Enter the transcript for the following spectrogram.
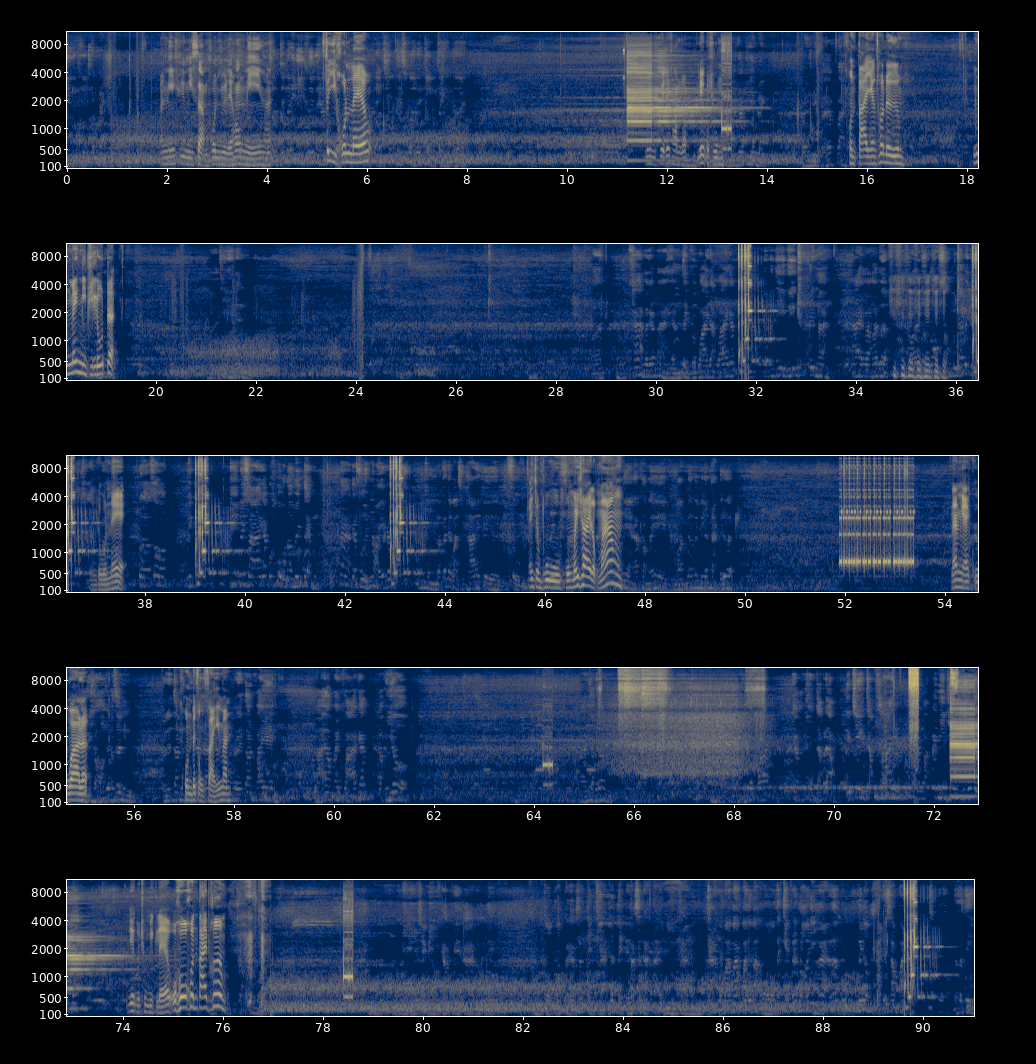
ยิงถูกตำแหน่งอันนี้คือมีสามคนอยู่ในห้องนี้นะ สี่คนแล้วมเทสเปอร์ไม่มีเพื่อได้ทำแล้ว เรียกประชุม คนตายยังเท่าเดิม มึงไม่มีพิรุษอะ บิกไวดักไว้ครับแล้วในพื้นที่วิ่งขึ้นมาให้มาคอยเบิกสองมือไปยิง โดนแน่ เปิดโซนมิกเกอร์ด้วยซ้ายครับโอ้ โดนไม่เต็มน่าจะฝืนหน่อยครับอืมแล้วก็จังหวะสุดท้ายคือศูนย์ไอ้ชมพูคงไม่ใช่หรอกมั้งนั่นไงกูว่าแล้ว คนไปสงสัยมัน อยดีมากแล้วไม่โดนแขนด้วยซ้ำไปแล้วก็ตี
